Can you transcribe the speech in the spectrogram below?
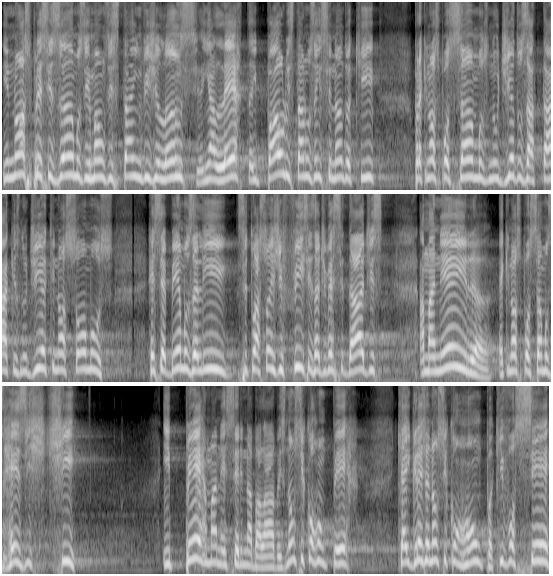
E nós precisamos, irmãos, estar em vigilância, em alerta, e Paulo está nos ensinando aqui, para que nós possamos, no dia dos ataques, no dia que nós somos, recebemos ali situações difíceis, adversidades, a maneira é que nós possamos resistir e permanecer inabaláveis, não se corromper, que a igreja não se corrompa, que você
